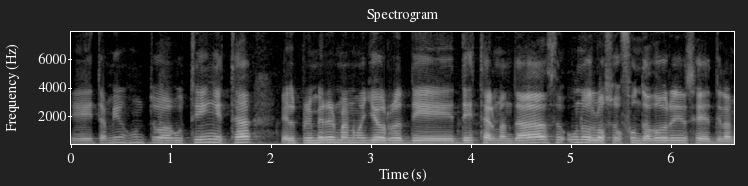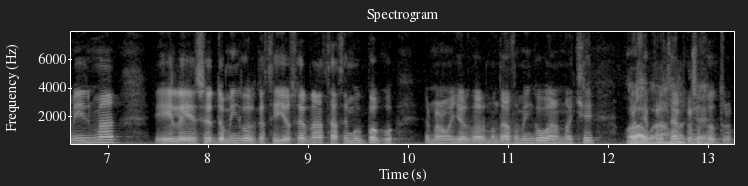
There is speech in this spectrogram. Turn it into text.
Eh, también junto a Agustín está el primer hermano mayor de, esta hermandad, uno de los fundadores eh, de la misma, él es Domingo del Castillo Serna, hasta hace muy poco hermano mayor de la hermandad. Domingo, buenas noches, gracias por estar con nosotros.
